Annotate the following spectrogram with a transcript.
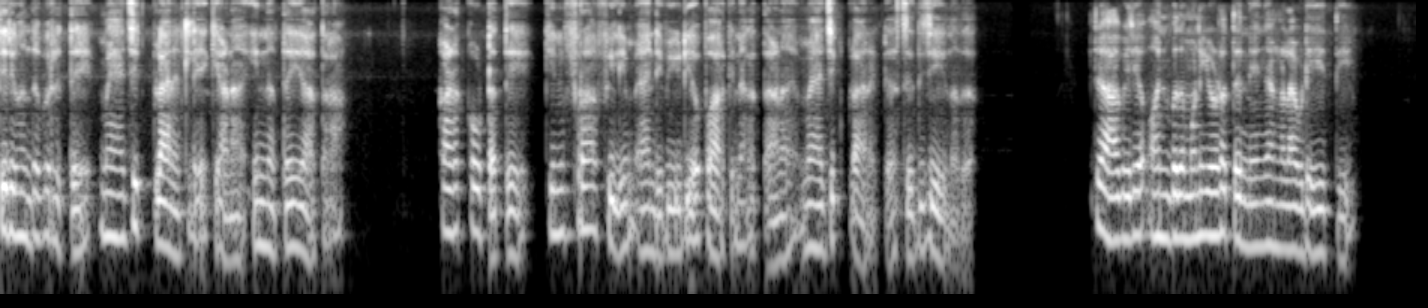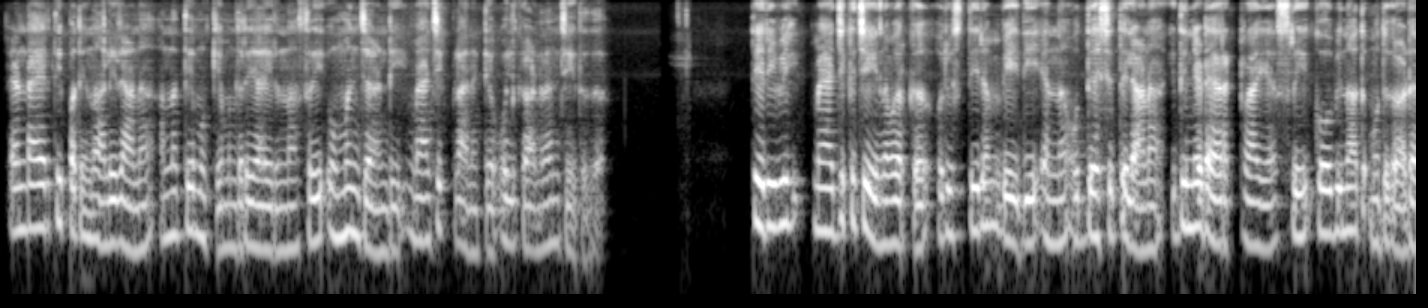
തിരുവനന്തപുരത്തെ മാജിക് പ്ലാനറ്റിലേക്കാണ് ഇന്നത്തെ യാത്ര. കഴക്കൂട്ടത്തെ കിൻഫ്ര ഫിലിം ആൻഡ് വീഡിയോ പാർക്കിനകത്താണ് മാജിക് പ്ലാനറ്റ് സ്ഥിതി ചെയ്യുന്നത്. രാവിലെ ഒൻപത് മണിയോടെ തന്നെ ഞങ്ങൾ അവിടെ എത്തി. രണ്ടായിരത്തി പതിനാലിലാണ് അന്നത്തെ മുഖ്യമന്ത്രിയായിരുന്ന ശ്രീ ഉമ്മൻചാണ്ടി മാജിക് പ്ലാനറ്റ് ഉദ്ഘാടനം ചെയ്തത്. തെരുവിൽ മാജിക് ചെയ്യുന്നവർക്ക് ഒരു സ്ഥിരം വേദി എന്ന ഉദ്ദേശത്തിലാണ് ഇതിന്റെ ഡയറക്ടറായ ശ്രീ ഗോപിനാഥ് മുതുകാട്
